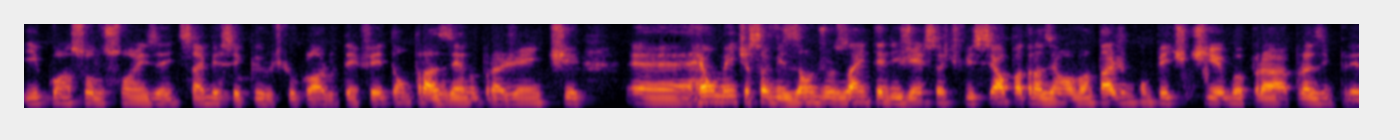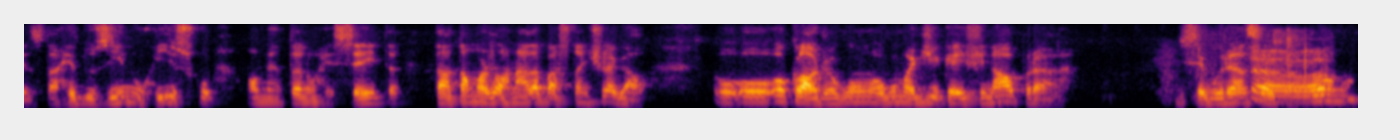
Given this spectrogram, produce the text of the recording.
e com as soluções aí de cybersecurity que o Cláudio tem feito estão trazendo para a gente é, realmente essa visão de usar a inteligência artificial para trazer uma vantagem competitiva para as empresas, está reduzindo o risco, aumentando a receita, tá, tá uma jornada bastante legal. Ô, ô, ô Cláudio, algum, alguma dica aí final para de segurança aí para a é, turma?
